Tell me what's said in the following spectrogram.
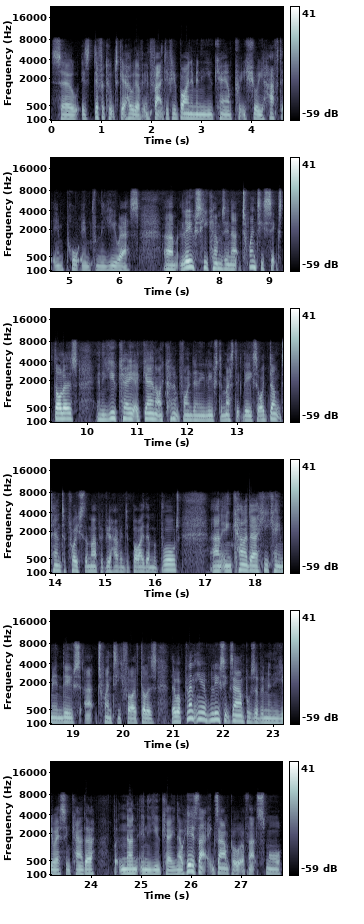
so it's difficult to get hold of. In fact, if you're buying him in the UK, I'm pretty sure you have to import him from the US. Um, loose, he comes in at $26. In the UK, again, I couldn't find any loose domestically, so I don't tend to price them up if you're having to buy them abroad. And in Canada, he came in loose at $25. There were plenty of loose examples of them in the US and Canada, but none in the UK. Now, here's that example of that small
